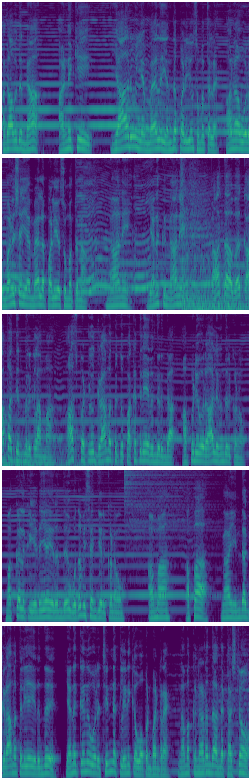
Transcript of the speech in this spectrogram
அதாவது நான். அன்னைக்கு யாரும் என் மேல எந்த பழியும் சுமத்தல. ஆனா ஒரு மனுஷன் என் மேல பழிய சுமத்தனா நானே. எனக்கு நானே. தாத்தாவை காப்பாத்திருந்திருக்கலாமா? ஹாஸ்பிட்டல் கிராமத்துக்கு பக்கத்திலே இருந்திருந்தா அப்படி ஒரு ஆள் இருந்திருக்கணும். மக்களுக்கு இடையே இருந்து உதவி செஞ்சிருக்கணும். ஆமா அப்பா நான் இந்த கிராமத்திலேயே இருந்து எனக்குன்னு ஒரு சின்ன கிளினிக்கை ஓபன் பண்றேன். நமக்கு நடந்த அந்த கஷ்டம்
